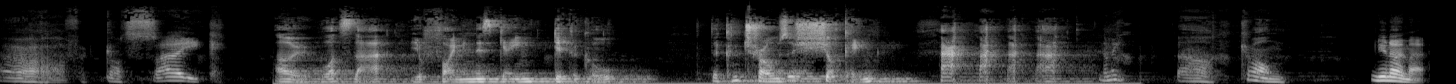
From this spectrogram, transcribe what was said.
Oh, for God's sake. Oh, what's that? You're finding this game difficult? The controls are shocking. Let me. Oh, come on. You know, Matt,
